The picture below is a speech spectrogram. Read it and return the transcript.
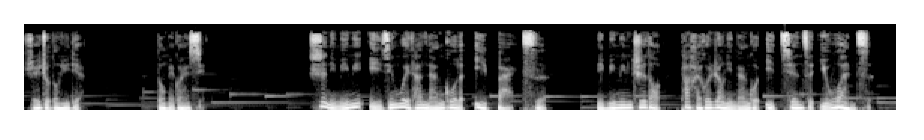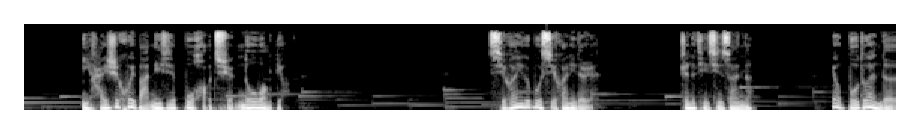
谁主动一点，都没关系。是你明明已经为他难过了一百次，你明明知道他还会让你难过一千次、一万次，你还是会把那些不好全都忘掉。喜欢一个不喜欢你的人，真的挺心酸的，要不断的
